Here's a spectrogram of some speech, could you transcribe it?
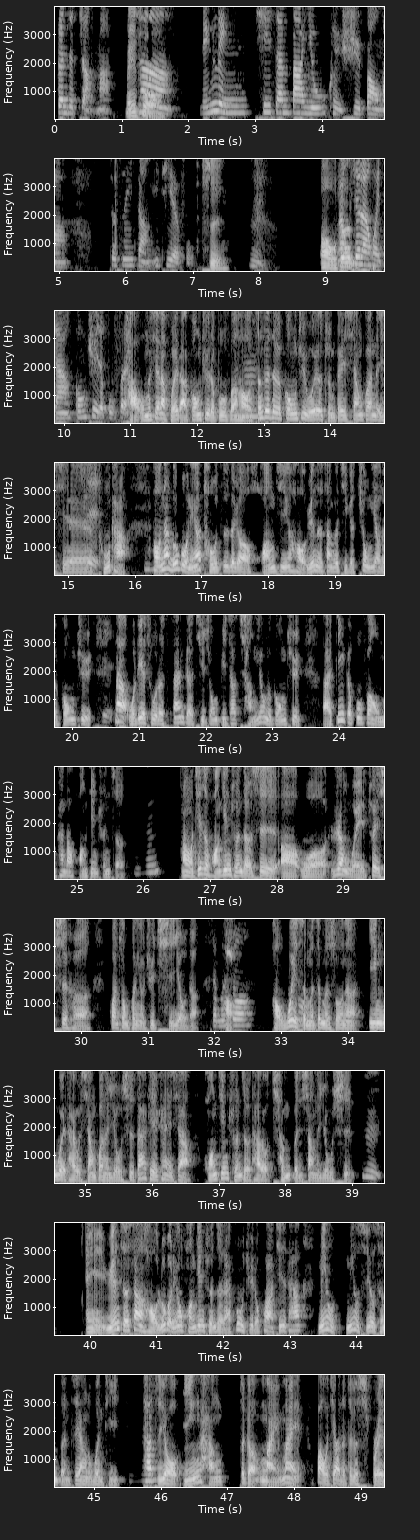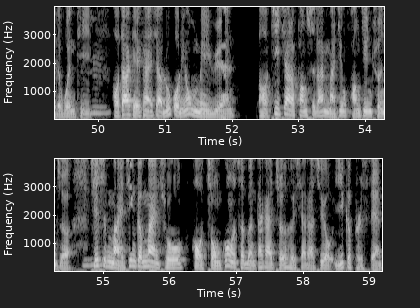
跟着涨吗？没错。那零零七三八 U 可以续报吗？这是一档 ETF。是。嗯。哦，我跟我们先来回答工具的部分。好，我们先来回答工具的部分哈。针对这个工具，我有准备相关的一些图卡。好，那如果你要投资这个黄金哈，原则上有几个重要的工具。是，那我列出了三个其中比较常用的工具。来，第一个部分我们看到黄金存折。嗯哼。哦，其实黄金存折是呃，我认为最适合观众朋友去持有的。怎么说？好，好，为什么这么说呢？因为它有相关的优势。大家可以看一下黄金存折，它有成本上的优势。嗯。哎，原则上哈，如果你用黄金存折来布局的话，其实它没有没有持有成本这样的问题。它只有银行这个买卖报价的这个 spread 的问题。好，大家可以看一下，如果你用美元哦计价的方式来买进黄金存折，其实买进跟卖出哦总共的成本大概折合下来只有一个 percent。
